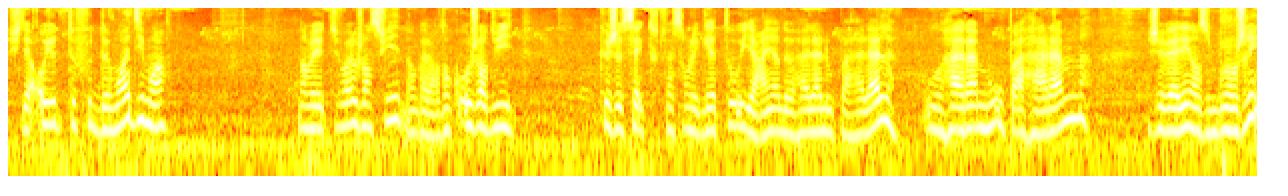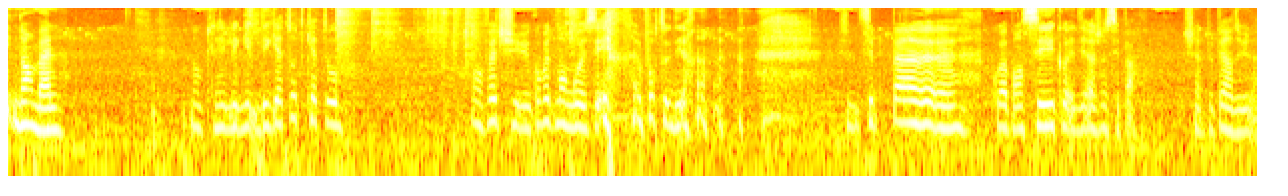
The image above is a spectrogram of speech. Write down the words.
Je lui ai dit au lieu de te foutre de moi, dis-moi. Non mais tu vois où j'en suis? Donc alors donc aujourd'hui que je sais que de toute façon les gâteaux, il n'y a rien de halal ou pas halal, ou haram ou pas haram, je vais aller dans une boulangerie normale. Donc les, gâteaux de cato. En fait, je suis complètement angoissée, pour te dire. Je ne sais pas euh, quoi penser, quoi dire, je ne sais pas. Je suis un peu perdue là.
